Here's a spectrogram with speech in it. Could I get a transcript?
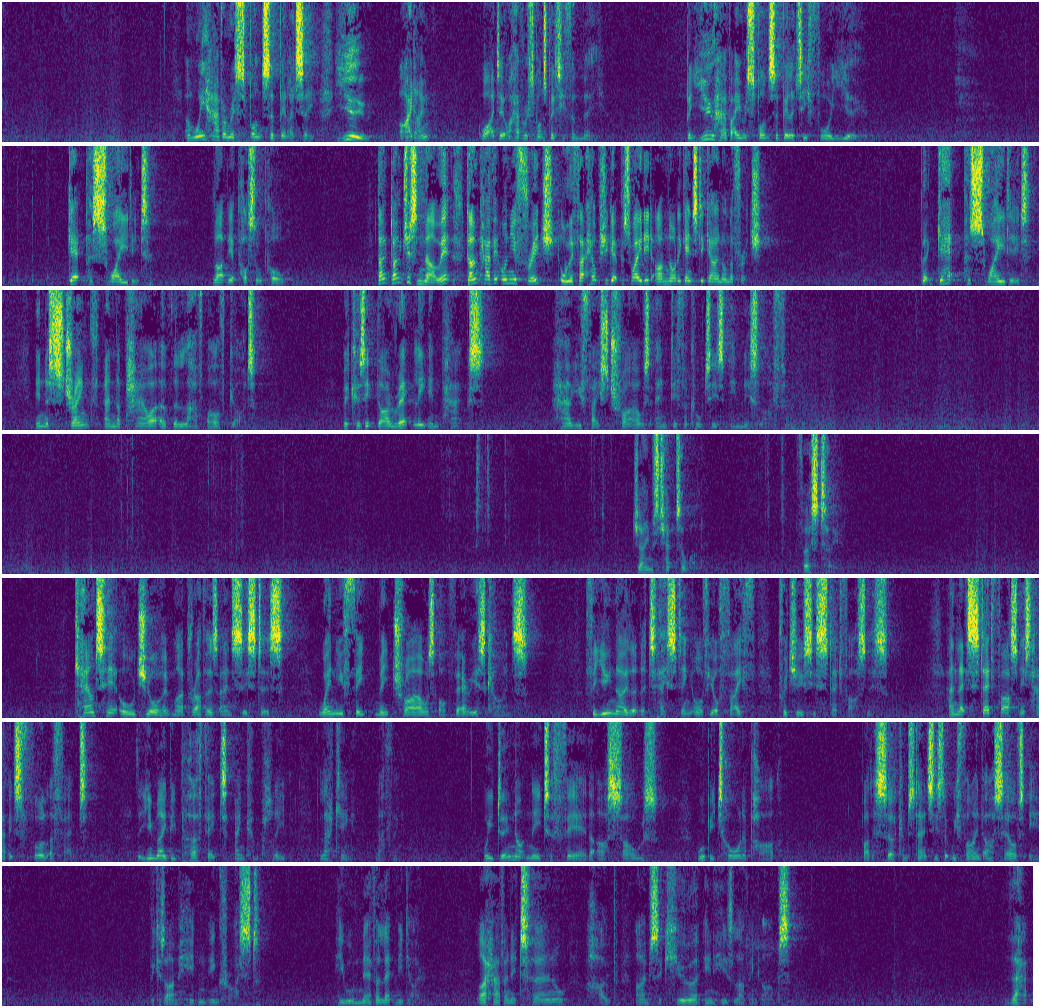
And we have a responsibility. You, I don't. What I do, I have a responsibility for me. But you have a responsibility for you. Get persuaded, like the Apostle Paul. Don't, don't just know it. Don't have it on your fridge. Or if that helps you get persuaded, I'm not against it going on the fridge. But get persuaded in the strength and the power of the love of God. Because it directly impacts how you face trials and difficulties in this life. James chapter 1, verse 2. Count it all joy, my brothers and sisters, when you meet trials of various kinds. For you know that the testing of your faith produces steadfastness. And let steadfastness have its full effect, that you may be perfect and complete, lacking nothing we do not need to fear that our souls will be torn apart by the circumstances that we find ourselves in. Because I'm hidden in Christ. He will never let me go. I have an eternal hope. I'm secure in His loving arms. That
